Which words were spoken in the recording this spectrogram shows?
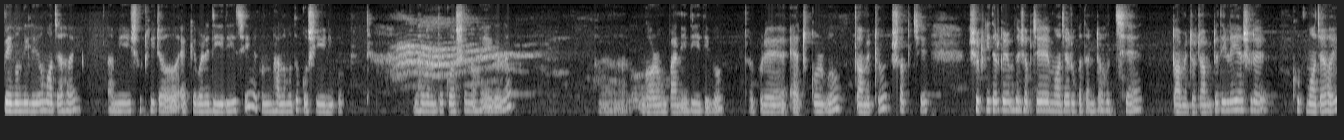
বেগুন দিলেও মজা হয়। আমি এই শুটকিটাও একেবারে দিয়ে দিয়েছি, এখন ভালো মতো কষিয়ে নিব। ভালো মতো কষানো হয়ে গেলে। গরম পানি দিয়ে দিব, তারপরে অ্যাড করব টমেটো। সবচেয়ে শুটকি তরকারির মধ্যে সবচেয়ে মজার উপাদানটা হচ্ছে টমেটো। টমেটো দিলেই আসলে খুব মজা হয়,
